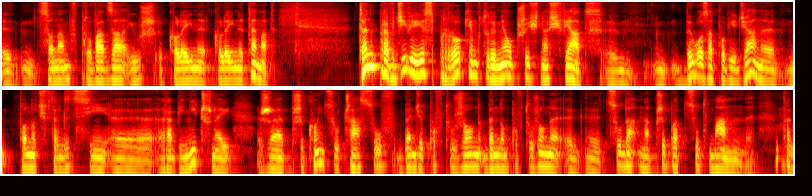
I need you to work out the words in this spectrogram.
y, co nam wprowadza już kolejny, kolejny temat. Ten prawdziwie jest prorokiem, który miał przyjść na świat. Było zapowiedziane ponoć w tradycji e, rabinicznej, że przy końcu czasów będzie powtórzone, będą powtórzone e, cuda, na przykład cud manny. Tak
